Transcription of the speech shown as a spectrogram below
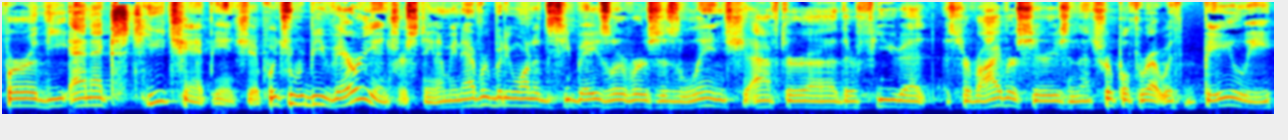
for the NXT Championship, which would be very interesting. I mean, everybody wanted to see Baszler versus Lynch after uh, their feud at Survivor Series and that triple threat with Bayley.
